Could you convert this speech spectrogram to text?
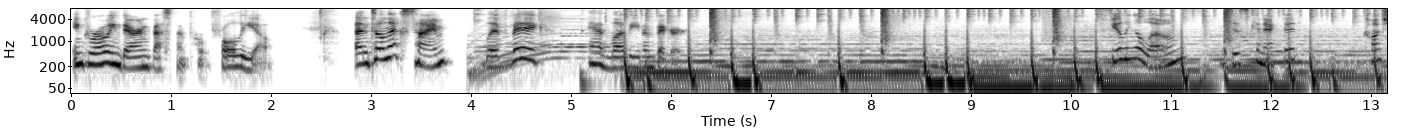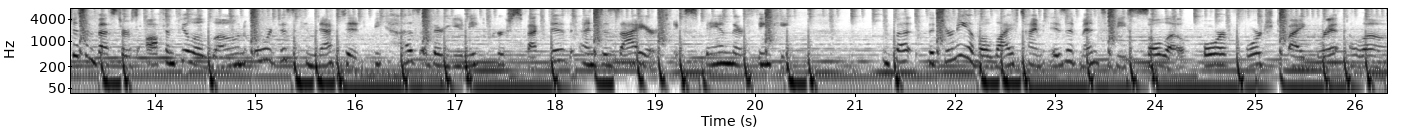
in growing their investment portfolio. Until next time, live big and love even bigger. Feeling alone? Disconnected? Conscious investors often feel alone or disconnected because of their unique perspective and desire to expand their thinking. But the journey of a lifetime isn't meant to be solo or forged by grit alone.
